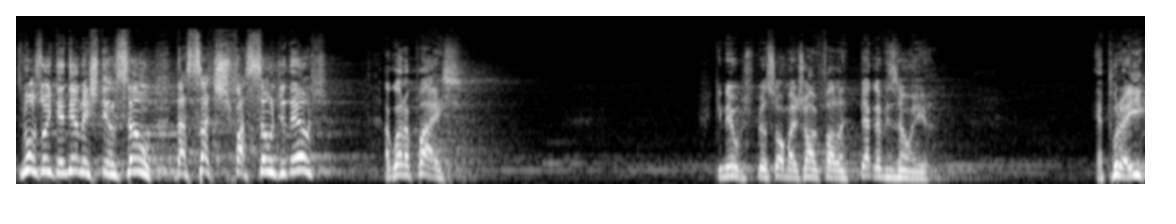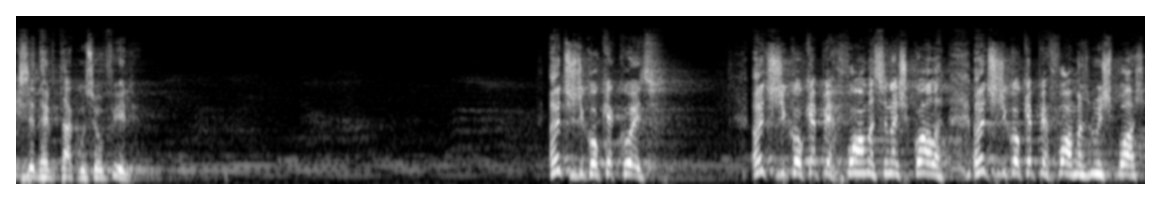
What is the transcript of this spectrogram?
Irmãos, estão entendendo a extensão da satisfação de Deus? Agora, paz. Que nem o pessoal mais jovem fala, pega a visão aí. É por aí que você deve estar com o seu filho. Antes de qualquer coisa, antes de qualquer performance na escola, antes de qualquer performance no esporte,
